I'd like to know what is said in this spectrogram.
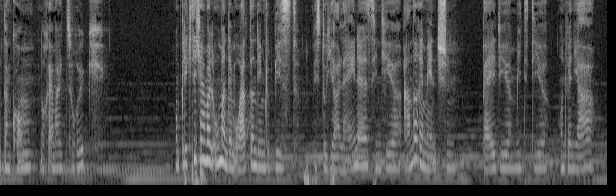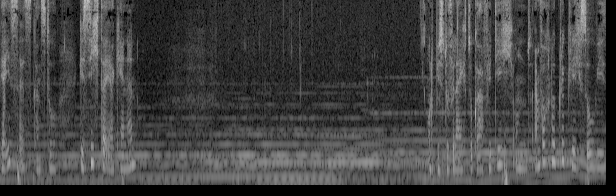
Und dann komm noch einmal zurück und blick dich einmal um an dem Ort, an dem du bist. Bist du hier alleine? Sind hier andere Menschen bei dir, mit dir? Und wenn ja, wer ist es? Kannst du Gesichter erkennen? Oder bist du vielleicht sogar für dich und einfach nur glücklich, so wie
